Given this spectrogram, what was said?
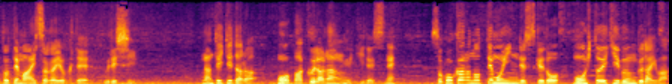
とても愛想が良くて嬉しい。なんて言ってたらもうバクララン駅ですね。そこから乗ってもいいんですけどもう一駅分ぐらいは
